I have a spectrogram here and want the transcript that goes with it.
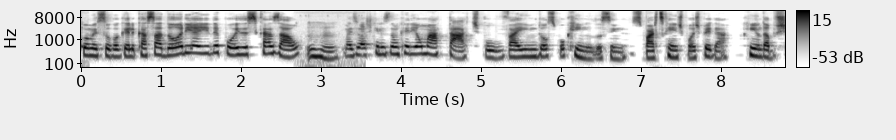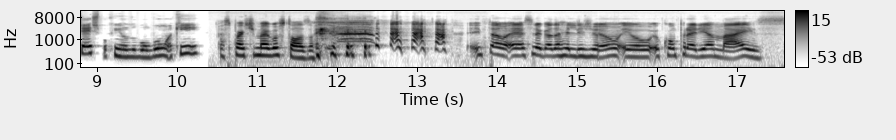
Começou com aquele caçador e aí depois esse casal. Uhum. Mas eu acho que eles não queriam matar, tipo, vai indo aos pouquinhos, assim, as partes que a gente pode pegar. Um pouquinho da bochecha, um pouquinho do bumbum aqui. As partes mais gostosas. então, esse negócio da religião, eu, eu compraria mais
